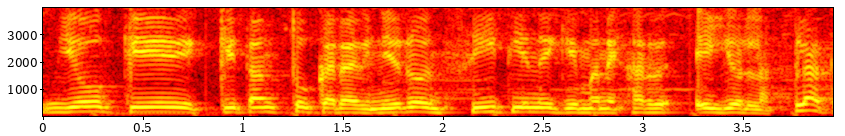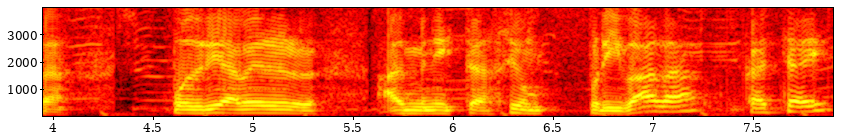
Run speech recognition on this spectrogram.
yo qué, qué tanto carabinero en sí tiene que manejar ellos las plata. Podría haber administración privada, ¿cachai?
